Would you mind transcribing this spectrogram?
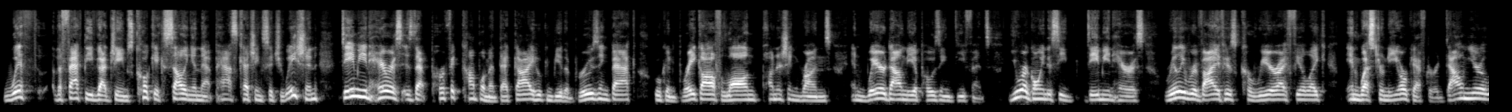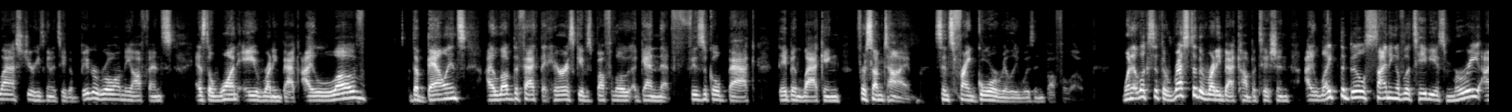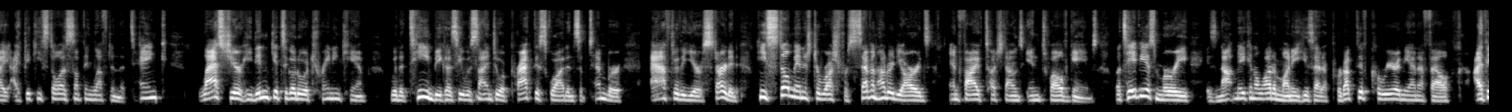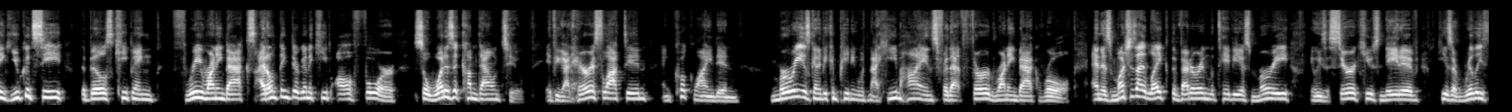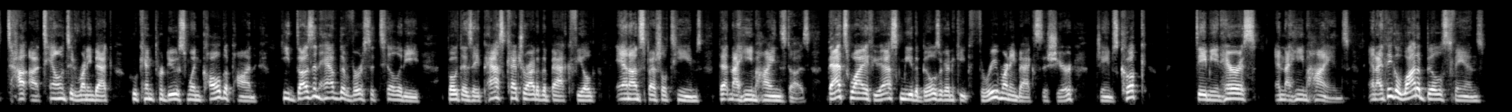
with the fact that you've got James Cook excelling in that pass catching situation, Damien Harris is that perfect complement, that guy who can be the bruising back, who can break off long, punishing runs and wear down the opposing defense. You are going to see Damien Harris really revive his career, I feel like, in Western New York after a down year last year. He's going to take a bigger role on the offense as the 1A running back. I love the balance. I love the fact that Harris gives Buffalo, again, that physical back they've been lacking for some time since Frank Gore really was in Buffalo. When it looks at the rest of the running back competition, I like the Bills signing of Latavius Murray. I, I think he still has something left in the tank. Last year, he didn't get to go to a training camp with a team because he was signed to a practice squad in September after the year started, he still managed to rush for 700 yards and five touchdowns in 12 games. Latavius Murray is not making a lot of money. He's had a productive career in the NFL. I think you could see the Bills keeping three running backs. I don't think they're going to keep all four. So, what does it come down to? If you got Harris locked in and Cook lined in, Murray is going to be competing with Nyheim Hines for that third running back role. And as much as I like the veteran Latavius Murray, you know, he's a Syracuse native. He's a really uh, talented running back who can produce when called upon. He doesn't have the versatility, both as a pass catcher out of the backfield and on special teams, that Nyheim Hines does. That's why, if you ask me, the Bills are going to keep three running backs this year James Cook, Damien Harris, and Nyheim Hines. And I think a lot of Bills fans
